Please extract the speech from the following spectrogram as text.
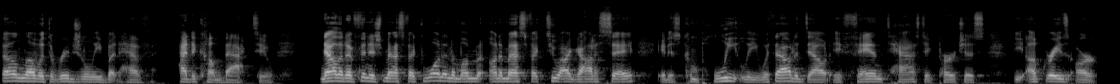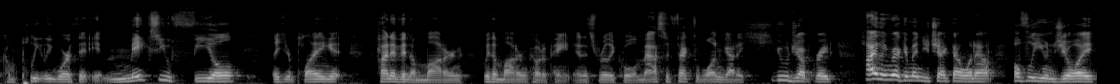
fell in love with originally, but have had to come back to. Now that I've finished Mass Effect 1 and I'm on, on a Mass Effect 2, I gotta say, it is completely, without a doubt, a fantastic purchase. The upgrades are completely worth it. It makes you feel like you're playing it kind of in a modern, with a modern coat of paint, and it's really cool. Mass Effect 1 got a huge upgrade. Highly recommend you check that one out. Hopefully you enjoy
